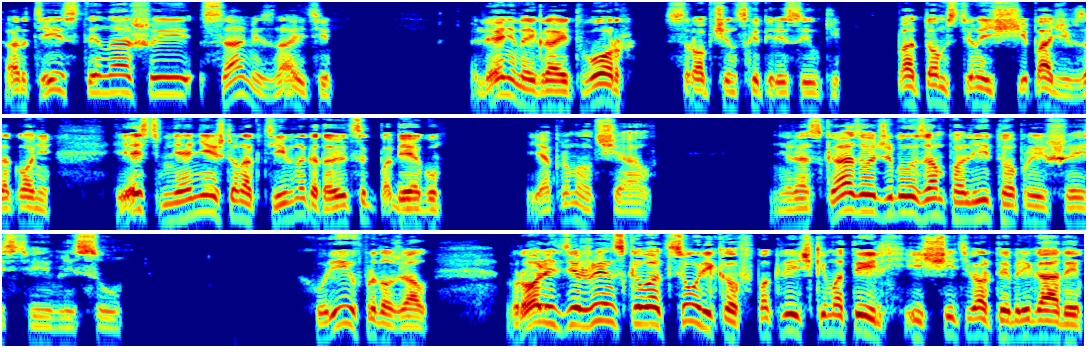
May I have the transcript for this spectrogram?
Артисты наши, сами знаете. Ленина играет вор с Робчинской пересылки. Потомственный щипач в законе. Есть мнение, что он активно готовится к побегу. Я промолчал. Не рассказывать же было замполиту о происшествии в лесу. Хуриев продолжал. В роли Дзержинского Цуриков по кличке Мотыль из четвертой бригады.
